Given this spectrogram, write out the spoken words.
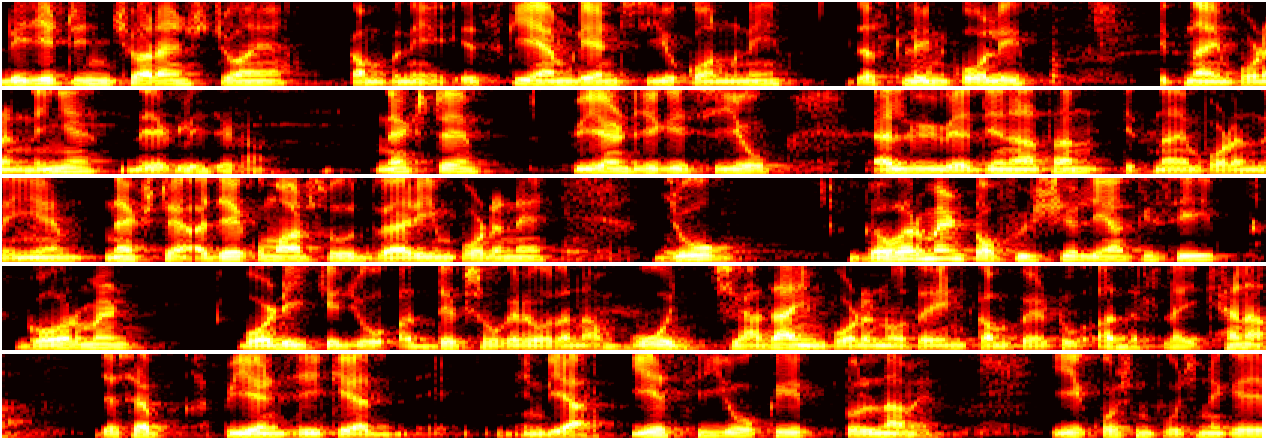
डिजिट इंश्योरेंस जो है कंपनी इसकी एम डी एंड सी कौन बनी? जसलीन कोहली इतना इंपॉर्टेंट नहीं है, देख लीजिएगा। नेक्स्ट है पी एंड जी की C O L V Vaidyanathan. इतना इंपॉर्टेंट नहीं है। नेक्स्ट है, अजय कुमार सूद वेरी इंपॉर्टेंट है। जो गवर्नमेंट ऑफिशियल या किसी गवर्नमेंट बॉडी के जो अध्यक्ष वगैरह होता है ना, वो ज़्यादा इंपॉर्टेंट होता है in compare to other like है ना? जैसे अब पी एंड जी के इंडिया ये सी ओ की तुलना में ये क्वेश्चन पूछने के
